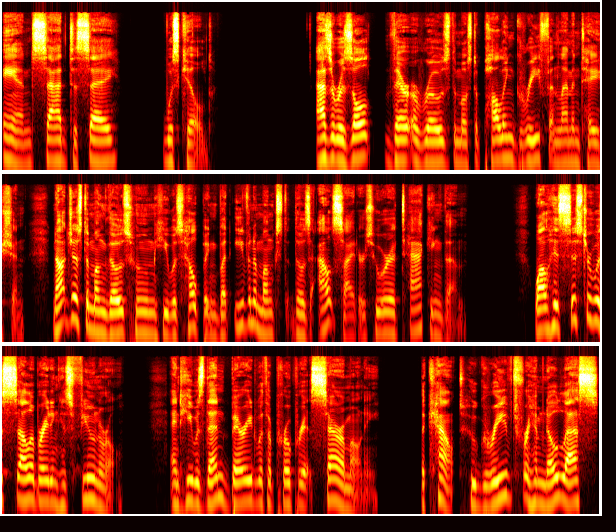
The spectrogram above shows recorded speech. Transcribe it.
and, sad to say, was killed. As a result, there arose the most appalling grief and lamentation, not just among those whom he was helping, but even amongst those outsiders who were attacking them. While his sister was celebrating his funeral, and he was then buried with appropriate ceremony, the Count, who grieved for him no less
